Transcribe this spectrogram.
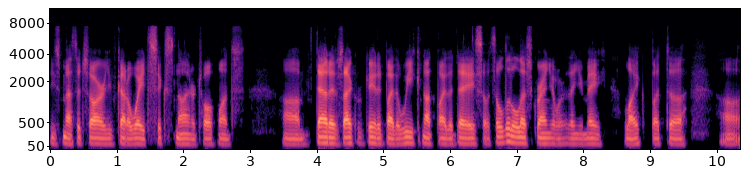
these methods are you've got to wait six, nine, or 12 months. Um, data is aggregated by the week, not by the day, so it's a little less granular than you may like, but uh, uh,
